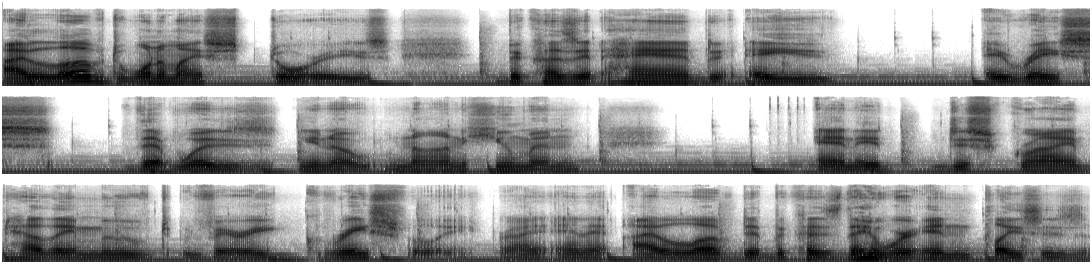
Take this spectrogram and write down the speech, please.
I loved one of my stories because it had a a race that was, you know, non-human and it described how they moved very gracefully, right? And it, I loved it because they were in places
